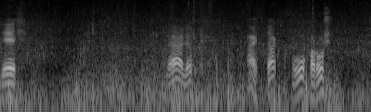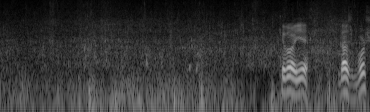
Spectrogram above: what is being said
Лещ. Да, лёгко. А, это так. О, хороший. Кило есть. Даже больше.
